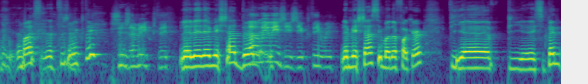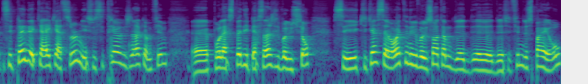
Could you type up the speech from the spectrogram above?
ouais, t'as jamais écouté? J'ai jamais écouté. le, le- le méchant de. Ah oui, oui, j'ai j'ai écouté, oui. Le méchant, c'est Motherfucker. Puis, euh, puis euh, c'est plein, c'est plein de caricatures, mais c'est aussi très original comme film. Euh, pour l'aspect des personnages, l'évolution. C'est Kika, c'est vraiment été une révolution en termes de, de, de film de super-héros.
